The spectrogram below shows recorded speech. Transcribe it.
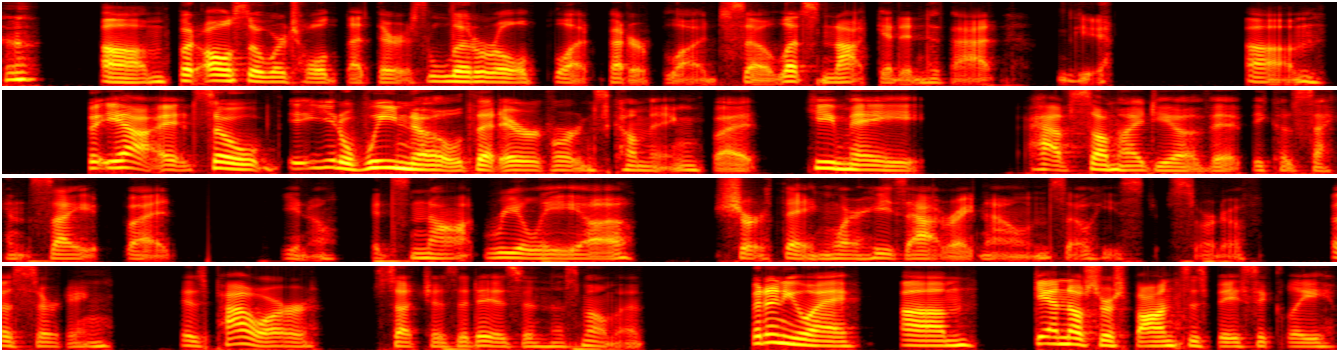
um, but also we're told that there's literal blood, better blood. So let's not get into that. Yeah. Um, but yeah, it, so you know we know that Aragorn's coming, but he may have some idea of it because second sight. But you know, it's not really a sure thing where he's at right now, and so he's just sort of asserting his power, such as it is in this moment. But anyway, um, Gandalf's response is basically,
